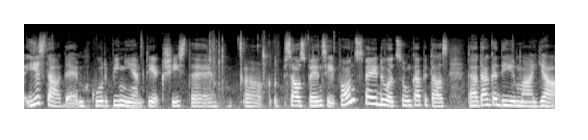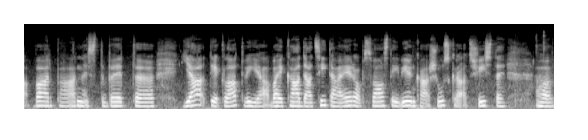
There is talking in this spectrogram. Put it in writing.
iestādēm, kur viņiem tiek šīs te uh, savs pensiju fonds veidots un kapitāls. Tādā gadījumā, jā, var pārnest, bet uh, ja tiek Latvijā vai kādā citā Eiropas valstī vienkārši uzkrāts šis te uh,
